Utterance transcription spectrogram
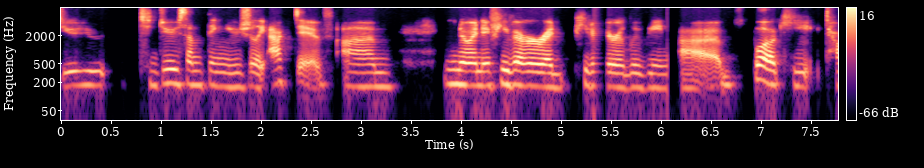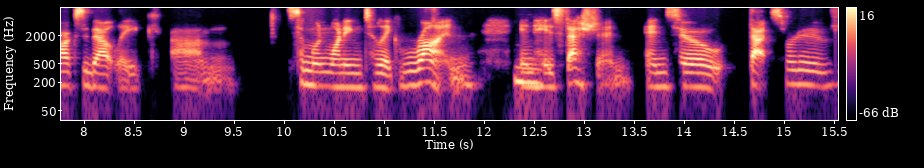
do to do something usually active um, you know and if you've ever read peter levine's uh, book he talks about like um, someone wanting to like run mm. in his session and so that sort of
